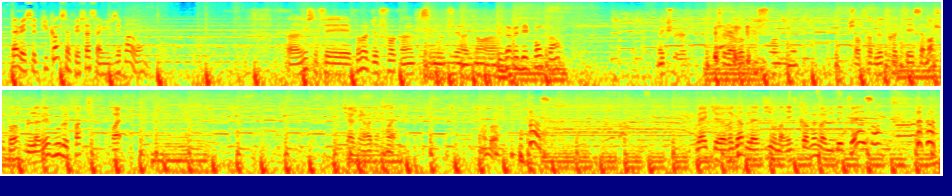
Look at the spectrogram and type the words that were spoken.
Putain, mais c'est depuis quand que ça fait ça? Ça m'amusait pas avant. Euh, nous, ça fait pas mal de fois quand même que ça nous le fait maintenant. hein. Vous avez des pompes, hein. Mec, je la, je la repousse sur lui, mec. Je suis en train de le tracter. Ça marche ou pas? Vous l'avez, vous, le tract? Tiens, je mets le radiant. Ah bah. Mec, euh, regarde la vie, on arrive quand même à le DPS, hein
